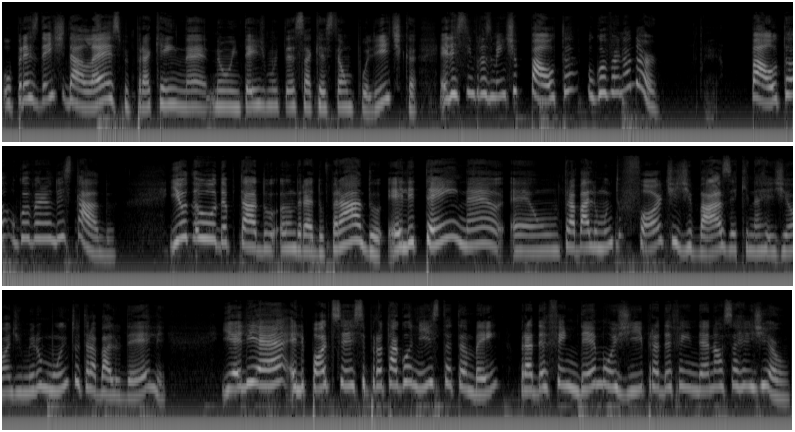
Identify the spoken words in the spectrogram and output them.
o presidente da LESP, para quem né, não entende muito dessa questão política, ele simplesmente pauta o governador. É. Pauta o governo do estado. E o, o, deputado André do Prado, ele tem né, é, um trabalho muito forte de base aqui na região, admiro muito o trabalho dele. E ele é, ele pode ser esse protagonista também para defender Mogi, para defender a nossa região.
